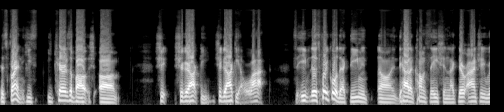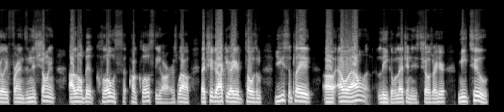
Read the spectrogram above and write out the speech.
his friend. He's he cares about um Shigaraki Shigaraki a lot. So it's pretty cool that they even uh, they had a conversation. Like they're actually really friends, and it's showing a little bit close how close they are as well. Like Shigaraki right here tells him, "You used to play uh, LOL League of Legends." It shows right here. Me too.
